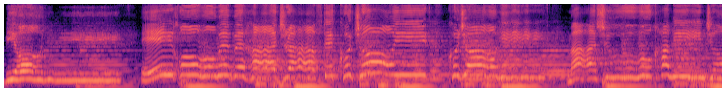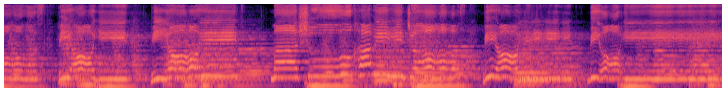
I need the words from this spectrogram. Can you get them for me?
بیایید ای قوم به حج رفته کجایید؟ کجایید؟ معشوق همینجاست. بیایید بیایید. معشوق همینجاست. بیایید بیایید.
